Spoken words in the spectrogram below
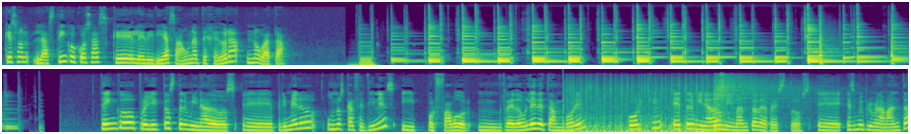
que son las cinco cosas que le dirías a una tejedora novata. Tengo proyectos terminados. Eh, primero unos calcetines y por favor, mm, redoble de tambores porque he terminado mi manta de restos. Eh, es mi primera manta,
